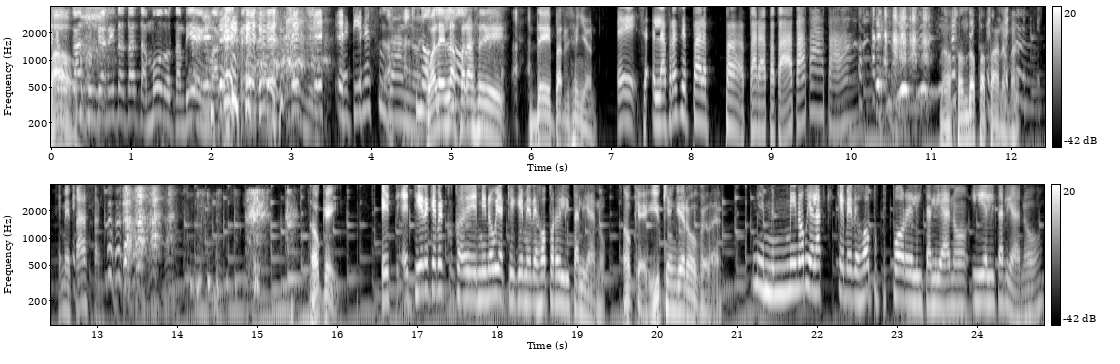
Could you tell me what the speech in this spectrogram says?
Wow. Tocar su pianista tartamudo también. Me tiene sudando. ¿Cuál es la frase de para el señor? Eh, la frase para pa, para papá pa, pa, pa. No, son dos papás nada más. ¿Qué me pasa? Ok, Eh, eh, tiene que ver con eh, mi novia que, que me dejó por el italiano. ok, you can get over that. Mi, mi- mi novia la que me dejó por el italiano y el italiano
